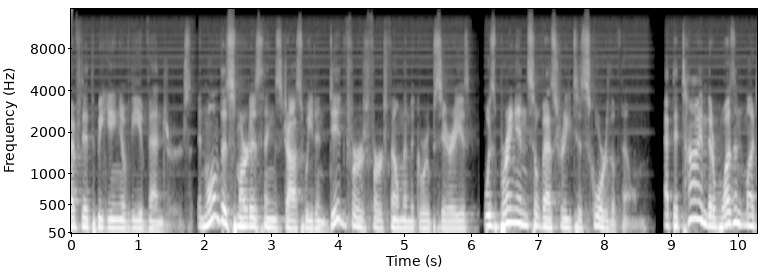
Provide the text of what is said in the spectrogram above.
Arrived at the beginning of the Avengers, and one of the smartest things Joss Whedon did for his first film in the group series was bring in Silvestri to score the film. At the time, there wasn't much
